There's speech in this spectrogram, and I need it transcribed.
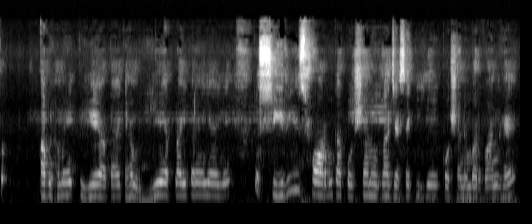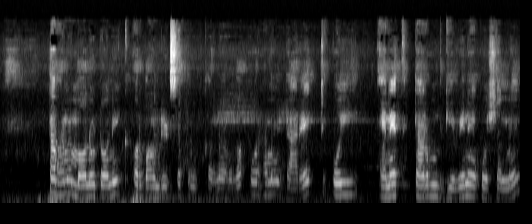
तो अब हमें ये आता है कि हम ये अप्लाई करें या ये। तो सीरीज़ फॉर्म का क्वेश्चन होगा, जैसे कि ये क्वेश्चन नंबर वन है। तब हमें मोनोटोनिक और बाउंडेड से प्रूव करना होगा और हमें डायरेक्ट कोई एनएथ टर्म गिवेन है क्वेश्चन में,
